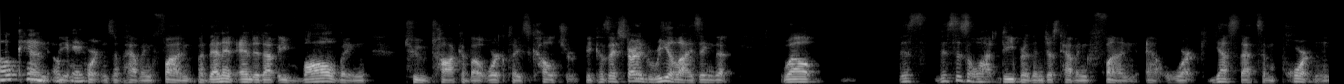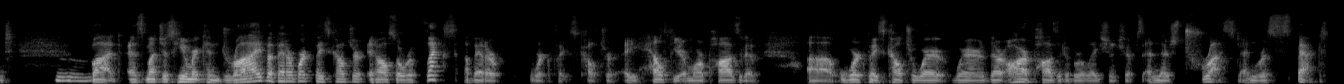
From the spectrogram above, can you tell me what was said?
okay and okay. the importance of having fun but then it ended up evolving to talk about workplace culture because i started realizing that well this this is a lot deeper than just having fun at work. Yes that's important mm-hmm. but as much as humor can drive a better workplace culture it also reflects a better workplace culture a healthier more positive uh, workplace culture where where there are positive relationships and there's trust and respect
